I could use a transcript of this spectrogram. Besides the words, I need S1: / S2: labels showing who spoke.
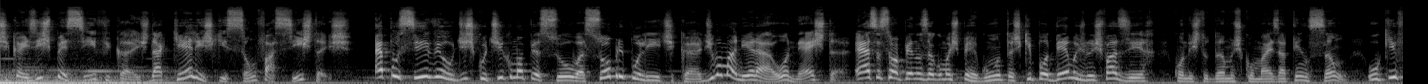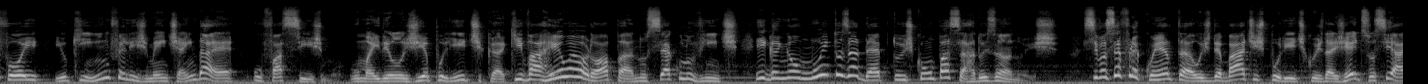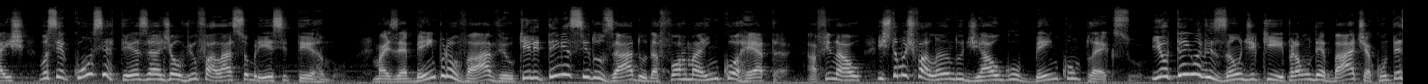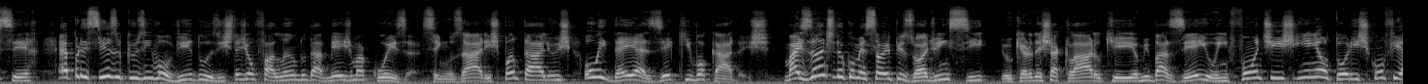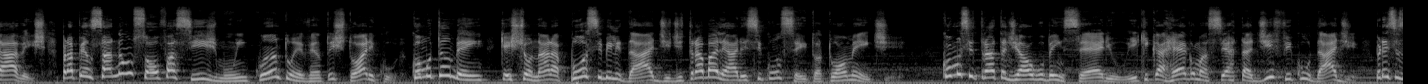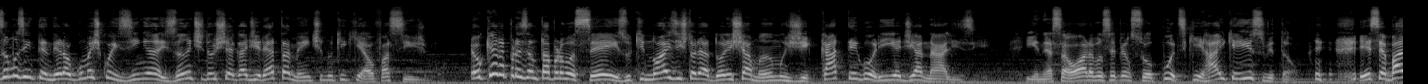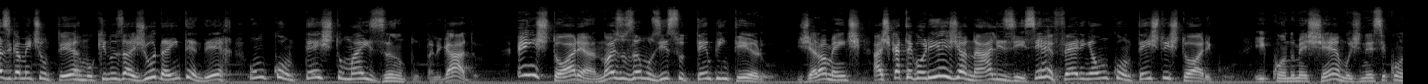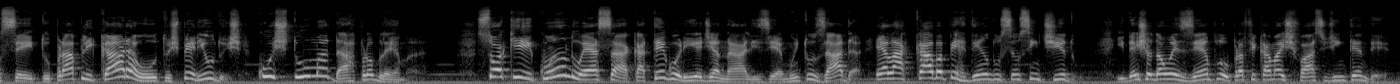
S1: características específicas daqueles que são fascistas? É possível discutir com uma pessoa sobre política de uma maneira honesta? Essas são apenas algumas perguntas que podemos nos fazer quando estudamos com mais atenção o que foi e o que infelizmente ainda é o fascismo. Uma ideologia política que varreu a Europa no século XX e ganhou muitos adeptos com o passar dos anos. Se você frequenta os debates políticos das redes sociais, você com certeza já ouviu falar sobre esse termo mas é bem provável que ele tenha sido usado da forma incorreta. Afinal, estamos falando de algo bem complexo. E eu tenho a visão de que, para um debate acontecer, é preciso que os envolvidos estejam falando da mesma coisa, sem usar espantalhos ou ideias equivocadas. Mas antes de eu começar o episódio em si, eu quero deixar claro que eu me baseio em fontes e em autores confiáveis para pensar não só o fascismo enquanto um evento histórico, como também questionar a possibilidade de trabalhar esse conceito atualmente. Como se trata de algo bem sério e que carrega uma certa dificuldade, precisamos entender algumas coisinhas antes de eu chegar diretamente no que é o fascismo. Eu quero apresentar para vocês o que nós historiadores chamamos de categoria de análise. E nessa hora você pensou, putz, que raio que é isso, Vitão? Esse é basicamente um termo que nos ajuda a entender um contexto mais amplo, tá ligado? Em história, nós usamos isso o tempo inteiro. Geralmente, as categorias de análise se referem a um contexto histórico, e quando mexemos nesse conceito para aplicar a outros períodos, costuma dar problema. Só que quando essa categoria de análise é muito usada, ela acaba perdendo o seu sentido. E deixa eu dar um exemplo para ficar mais fácil de entender.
